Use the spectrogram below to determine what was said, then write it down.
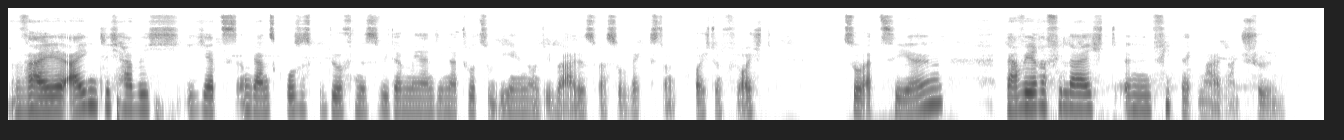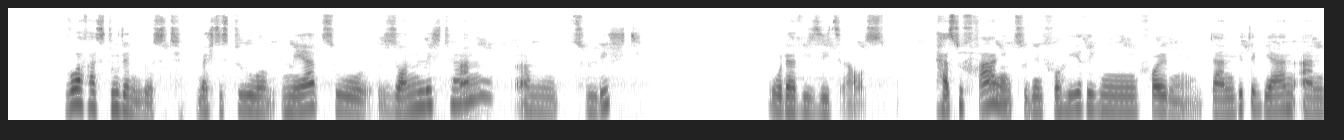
Weil eigentlich habe ich jetzt ein ganz großes Bedürfnis, wieder mehr in die Natur zu gehen und über alles, was so wächst und kreucht und fleucht, zu erzählen. Da wäre vielleicht ein Feedback mal ganz schön. Worauf hast du denn Lust? Möchtest du mehr zu Sonnenlicht hören, ähm, zu Licht? Oder wie sieht's aus? Hast du Fragen zu den vorherigen Folgen? Dann bitte gern an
